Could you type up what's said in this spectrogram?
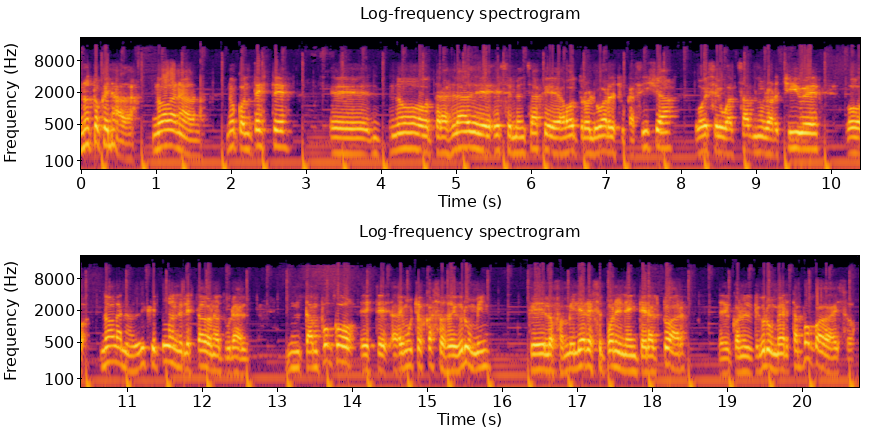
no toque nada, no haga nada, no conteste, no traslade ese mensaje a otro lugar de su casilla o ese WhatsApp no lo archive, o no haga nada, deje todo en el estado natural Tampoco este, hay muchos casos de grooming que los familiares se ponen a interactuar eh, con el groomer. Tampoco haga eso.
